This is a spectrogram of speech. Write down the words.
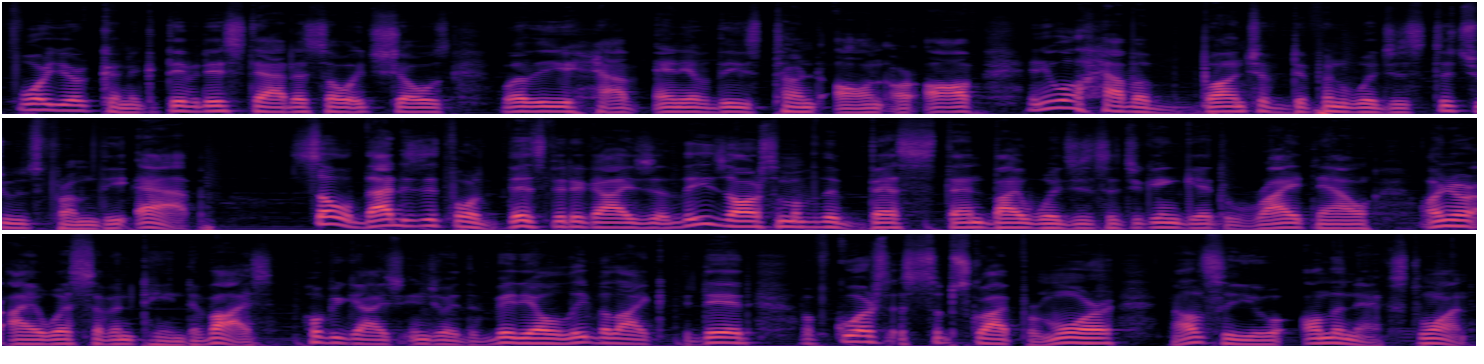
for your connectivity status so it shows whether you have any of these turned on or off and you will have a bunch of different widgets to choose from the app. So that is it for this video guys. These are some of the best standby widgets that you can get right now on your iOS 17 device. Hope you guys enjoyed the video. Leave a like if you did. Of course, subscribe for more. And I'll see you on the next one.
